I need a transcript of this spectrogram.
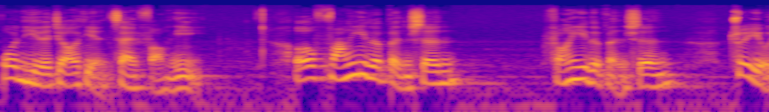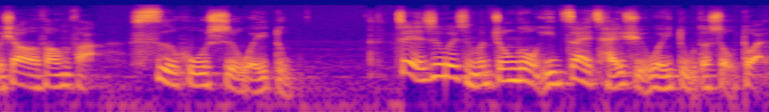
问题的焦点在防疫，而防疫的本身，防疫的本身最有效的方法似乎是围堵，这也是为什么中共一再采取围堵的手段。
